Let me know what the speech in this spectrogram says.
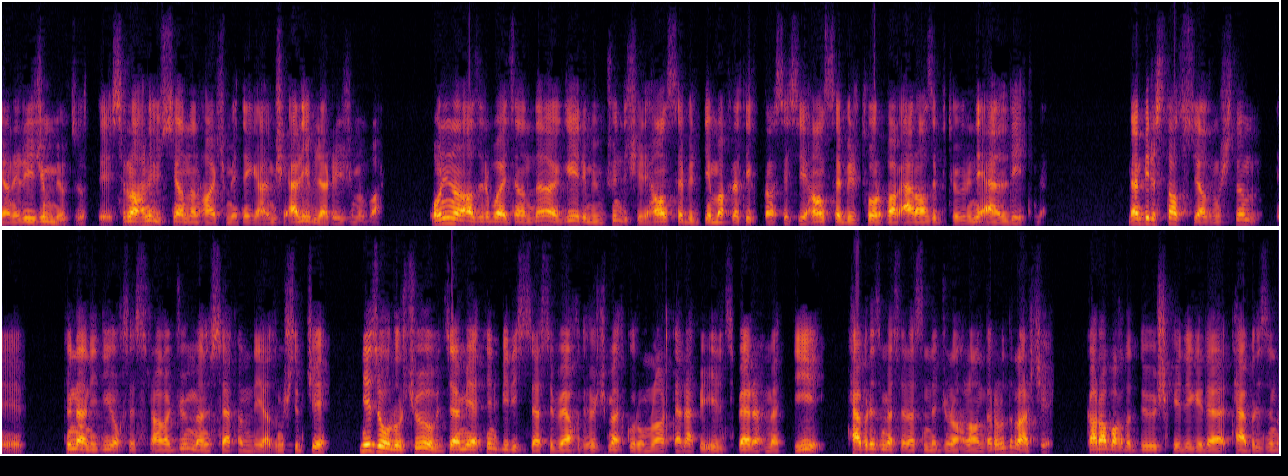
yəni rejim mövcuddur. Silahlı üsyanla hakimiyyətə gəlmiş Əliyevlər rejimi var. Onunla Azərbaycanda qeyri-mümkündür ki, hansısa bir demokratik prosesi, hansısa bir torpaq, ərazi bütövlüyünü əldə etmək. Mən bir status yazmışdım, e, dünən idi, yoxsa sırağa gün mən səhifəmdə yazmışdım ki, Necə olur ki, cəmiyyətin bir hissəsi və yaxud hökumət qurumları tərəfi Elçibəy rəhmətliyi Təbriz məsələsində günahlandırırdılar ki, Qarabağda döyüş gedə-gedə Təbrizin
